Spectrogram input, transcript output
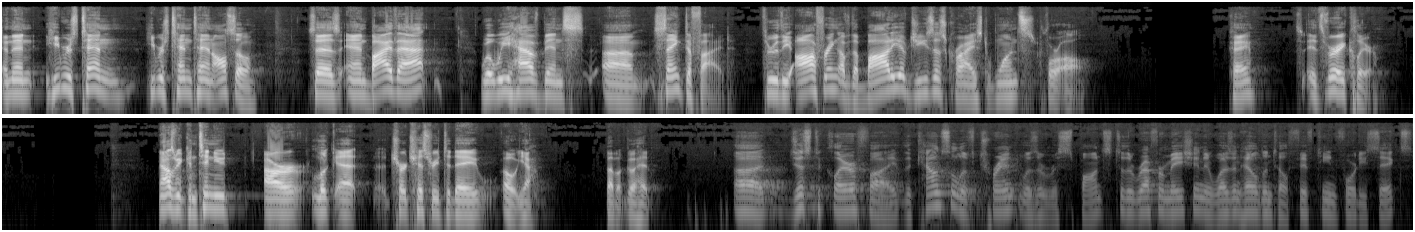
And then Hebrews 10, Hebrews 10:10 also says, "And by that will we have been um, sanctified through the offering of the body of Jesus Christ once for all. Okay? It's very clear. Now, as we continue our look at church history today, oh, yeah. Bubba, go ahead. Uh, just to clarify, the Council of Trent was a response to the Reformation. It wasn't held until 1546.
